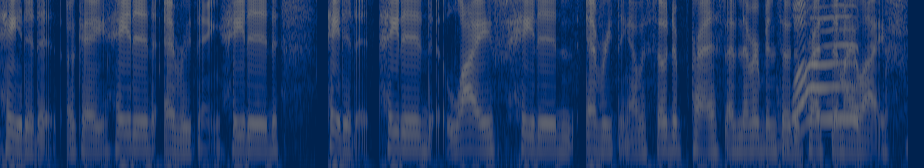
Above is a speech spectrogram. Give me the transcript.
hated it. Okay, hated everything. Hated. Hated it. Hated life. Hated everything. I was so depressed. I've never been so depressed in my life.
